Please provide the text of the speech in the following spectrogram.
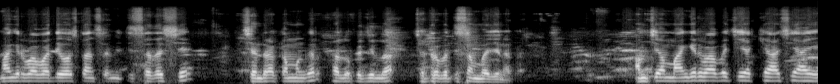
मांगीर बाबा देवस्थान समिती सदस्य चंद्रा कमंगर तालुका जिल्हा छत्रपती संभाजीनगर. आमच्या मांगीर बाबाची व्याख्या अशी आहे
